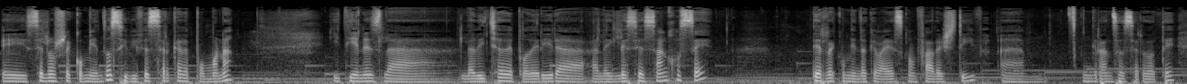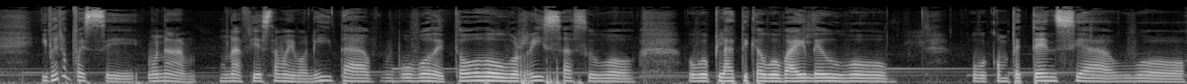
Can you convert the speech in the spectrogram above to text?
Eh, se los recomiendo si vives cerca de Pomona y tienes la, dicha de poder ir a, la iglesia de San José, te recomiendo que vayas con Father Steve, un gran sacerdote. Y bueno, pues eh, una, una, fiesta muy bonita, hubo de todo, hubo risas, hubo, hubo plática, hubo baile, hubo, hubo competencia, hubo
